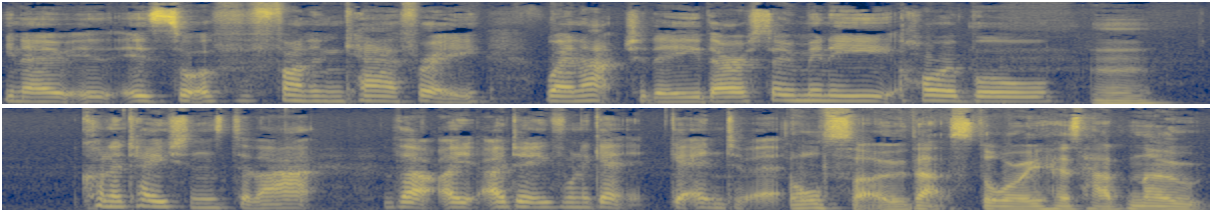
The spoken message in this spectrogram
you know, is, is sort of fun and carefree, when actually there are so many horrible mm. connotations to that that I, I don't even want to get get into it. also that story has had no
